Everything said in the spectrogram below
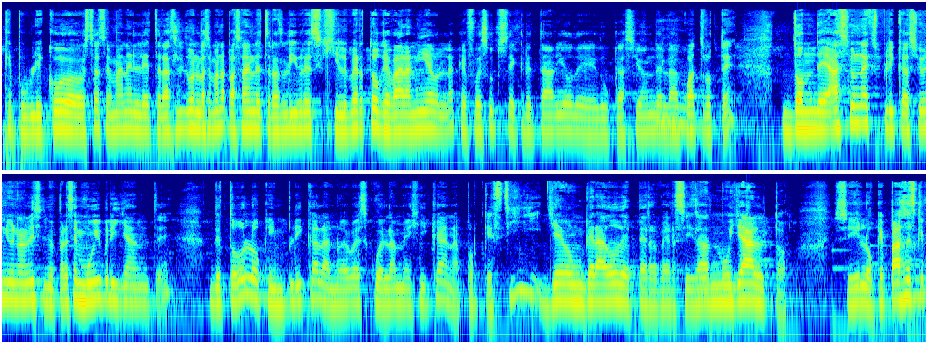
que publicó esta semana en Letras, bueno, la semana pasada en Letras Libres Gilberto Guevara Niebla, que fue subsecretario de Educación de la 4T, donde hace una explicación y un análisis, me parece muy brillante, de todo lo que implica la nueva escuela mexicana, porque sí lleva un grado de perversidad muy alto. Sí, lo que pasa es que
